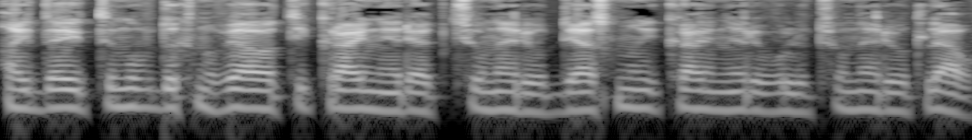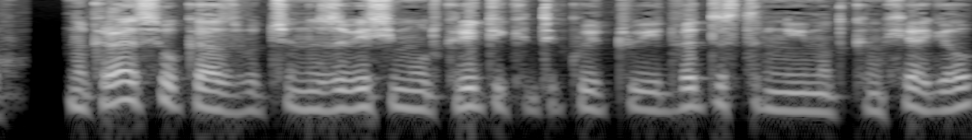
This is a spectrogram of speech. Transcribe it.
а идеите му вдъхновяват и крайни реакционери от дясно и крайни революционери от ляво. Накрая се оказва, че независимо от критиките, които и двете страни имат към Хегел,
